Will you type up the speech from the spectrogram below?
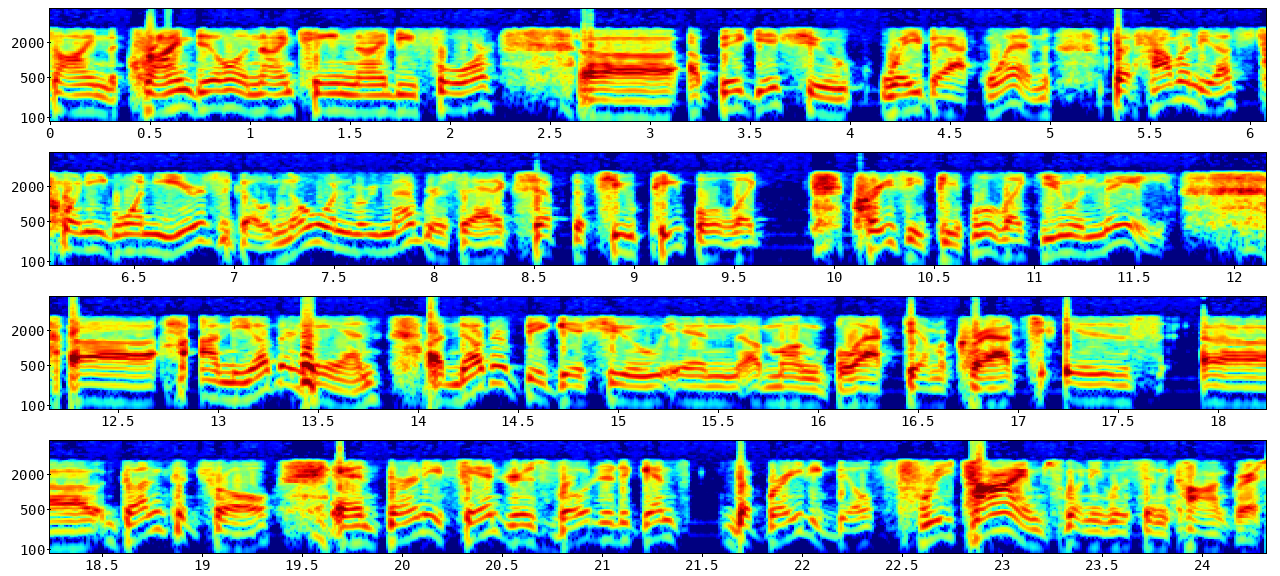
signed the crime bill in 1994, uh, a big issue way back when. But how many? That's 21 years ago. No one remembers that except a few people, like crazy people like you and me. Uh, on the other hand, another big issue in among black Democrats is uh, gun control, and Bernie Sanders voted against the Brady bill three times when he was in Congress.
